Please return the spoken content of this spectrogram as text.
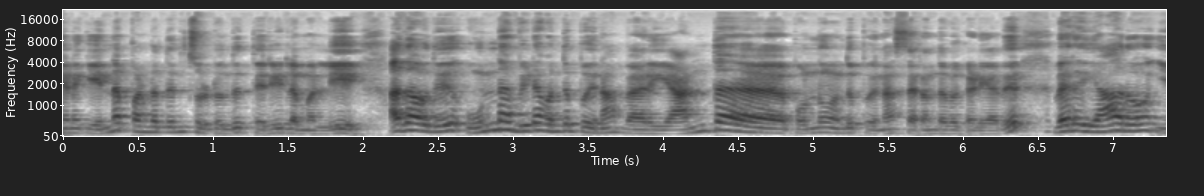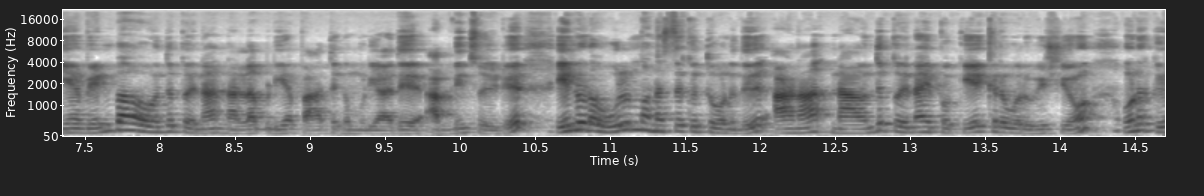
எனக்கு என்ன பண்றதுன்னு சொல்லிட்டு வந்து தெரியல மல்லி. அதாவது உன்னை விட வந்து போய்னா வேற எந்த பொண்ணும் வந்து பார்த்தீங்கன்னா சிறந்தவ கிடையாது. வேற யாரும் என் வெண்பாவை வந்து பார்த்தீங்கன்னா, நல்லபடியா பார்த்துக்க முடியாது அப்படின்னு சொல்லிட்டு என்னோட உள் மனசுக்கு தோணுது. ஆனா நான் வந்து பார்த்தீங்கன்னா, இப்போ கேட்கிற ஒரு விஷயம் உனக்கு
